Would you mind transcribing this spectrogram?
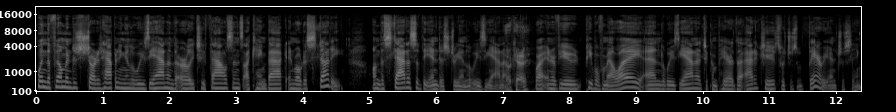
when the film industry started happening in Louisiana in the early 2000s, I came back and wrote a study on the status of the industry in Louisiana. Okay. Where I interviewed people from LA and Louisiana to compare the attitudes, which was very interesting.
